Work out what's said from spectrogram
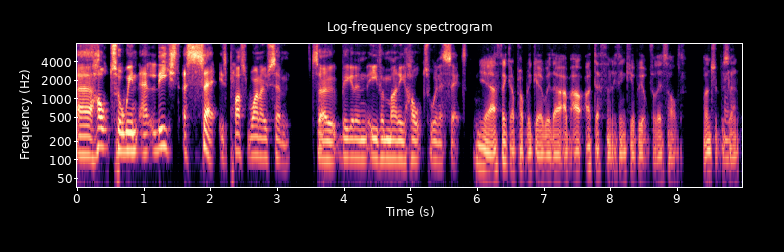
Uh, Holt to win at least a set is plus 107. So bigger than even money, Holt to win a set. Yeah, I think I'll probably go with that. I, I, I definitely think he'll be up for this Holt, hundred percent.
